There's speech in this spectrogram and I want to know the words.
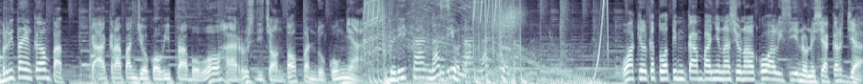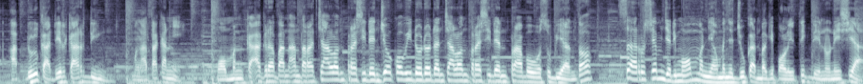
Berita yang keempat, keakraban Jokowi Prabowo harus dicontoh pendukungnya. Berita Nasional. Wakil Ketua Tim Kampanye Nasional Koalisi Indonesia Kerja, Abdul Kadir Karding, mengatakan nih, momen keagraban antara calon Presiden Joko Widodo dan calon Presiden Prabowo Subianto seharusnya menjadi momen yang menyejukkan bagi politik di Indonesia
